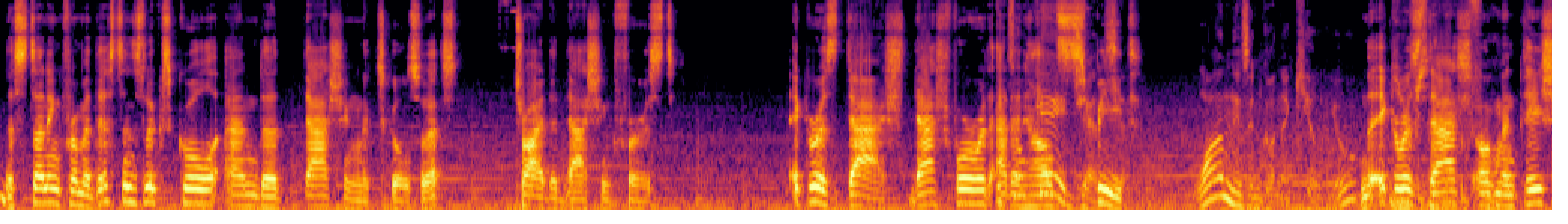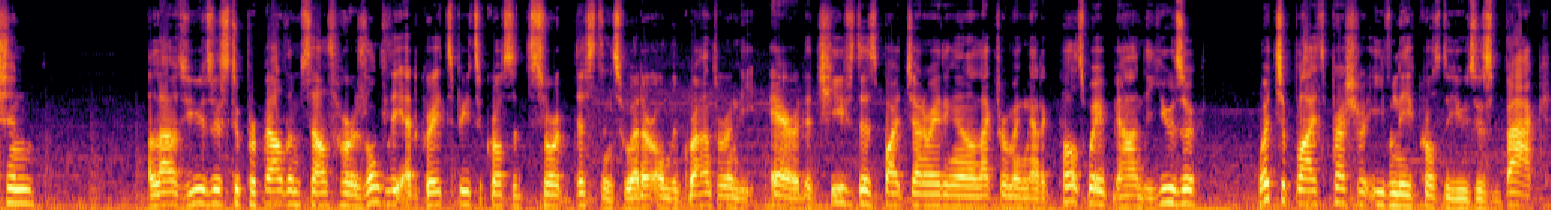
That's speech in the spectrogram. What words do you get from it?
the stunning from a distance looks cool and the dashing looks cool. So let's try the dashing first. Icarus dash, dash forward at It's okay, enhanced speed. One isn't gonna kill you. The Icarus Dash augmentation allows users to propel themselves horizontally at great speeds across a short distance, whether on the ground or in the air. It achieves this by generating an electromagnetic pulse wave behind the user, which applies pressure evenly across the user's back.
